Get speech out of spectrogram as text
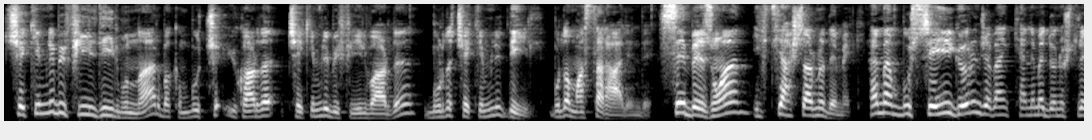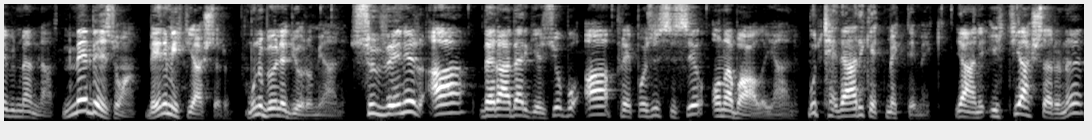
Çekimli bir fiil değil bunlar. Bakın bu çe- yukarıda çekimli bir fiil vardı. Burada çekimli değil. Burada mastar halinde. Ses besoins ihtiyaçlarını demek. Hemen bu se'yi görünce ben kendime dönüştürebilmem lazım. Me besoin benim ihtiyaçlarım. Bunu böyle diyorum yani. Subvenir a beraber geziyor. Bu a prepozisisi ona bağlı yani. Bu tedarik etmek demek. Yani ihtiyaçlarını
